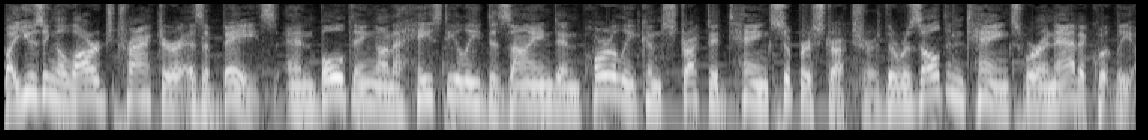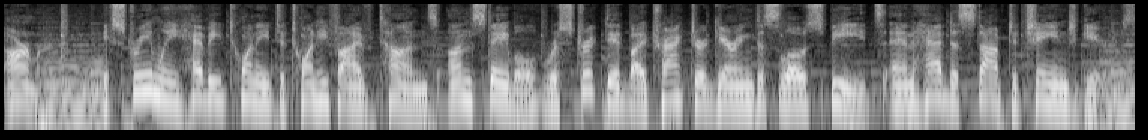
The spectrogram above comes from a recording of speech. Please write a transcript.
by using a large tractor as a base and bolting on a hastily designed and poorly constructed tank superstructure, the resultant tanks were inadequately armored, extremely heavy 20 to 25 tons, unstable, restricted by tractor gearing to slow speeds, and had to stop to change gears.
